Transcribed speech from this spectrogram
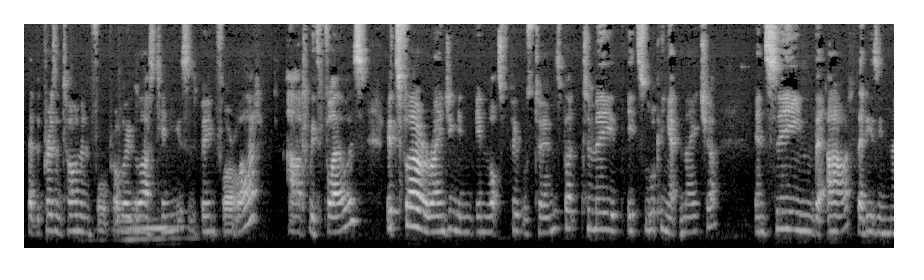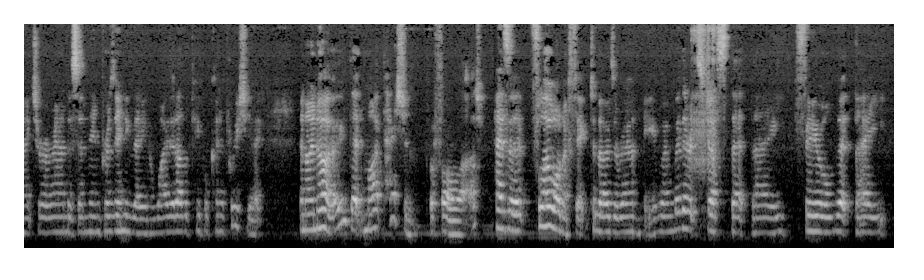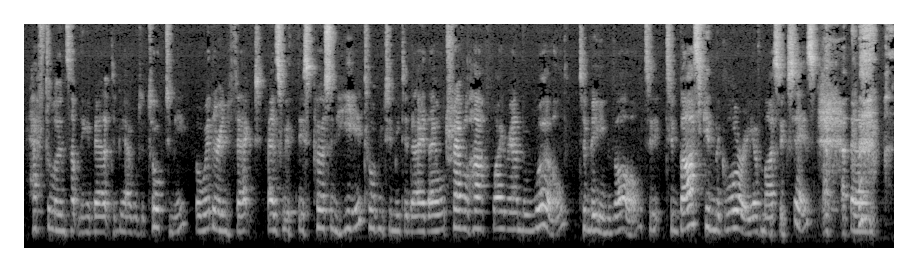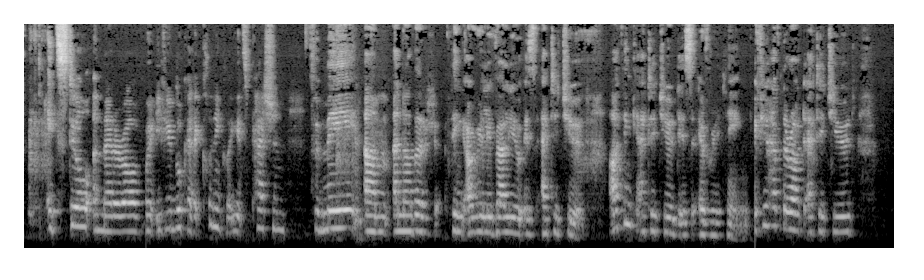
at the present time and for probably the last 10 years has been floral art art with flowers. It's flower arranging in, in lots of people's terms, but to me, it's looking at nature and seeing the art that is in nature around us and then presenting that in a way that other people can appreciate. And I know that my passion for floral art has a flow on effect to those around me, whether it's just that they feel that they have to learn something about it to be able to talk to me, or whether, in fact, as with this person here talking to me today, they will travel halfway around the world to be involved, to, to bask in the glory of my success. um, it's still a matter of, if you look at it clinically, it's passion. For me, um, another thing I really value is attitude. I think attitude is everything. If you have the right attitude,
